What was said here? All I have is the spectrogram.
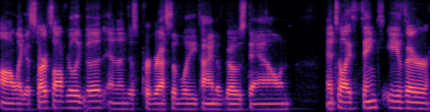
Uh, like it starts off really good and then just progressively kind of goes down until I think either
